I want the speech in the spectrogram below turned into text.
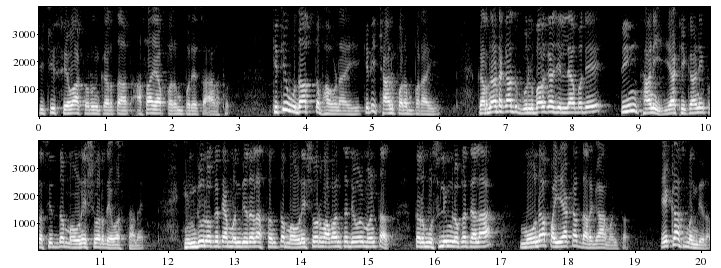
तिची सेवा करून करतात असा या परंपरेचा अर्थ. किती उदात्त भावना आहे ही किती छान परंपरा आहे ही. कर्नाटकात गुलबर्गा जिल्ह्यामध्ये तीन थाणी या ठिकाणी प्रसिद्ध मौणेश्वर देवस्थान आहे. हिंदू लोक त्या मंदिराला संत मौणेश्वर बाबांचं देऊळ म्हणतात तर मुस्लिम लोक त्याला मोना पय्याका दर्गा म्हणतात. एकाच मंदिरात.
